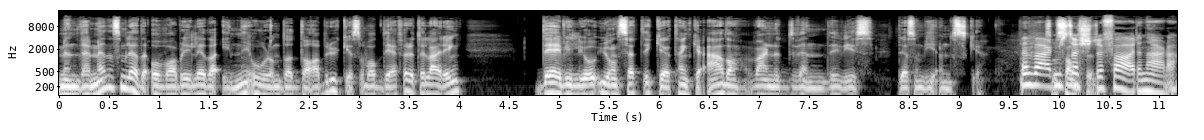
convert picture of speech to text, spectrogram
Men hvem er det som leder, og hva blir leda inn i, og hvordan det da brukes, og hva det fører til læring, det vil jo uansett ikke, tenker jeg da, være nødvendigvis det som vi ønsker. Men hva er den største faren her, da?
